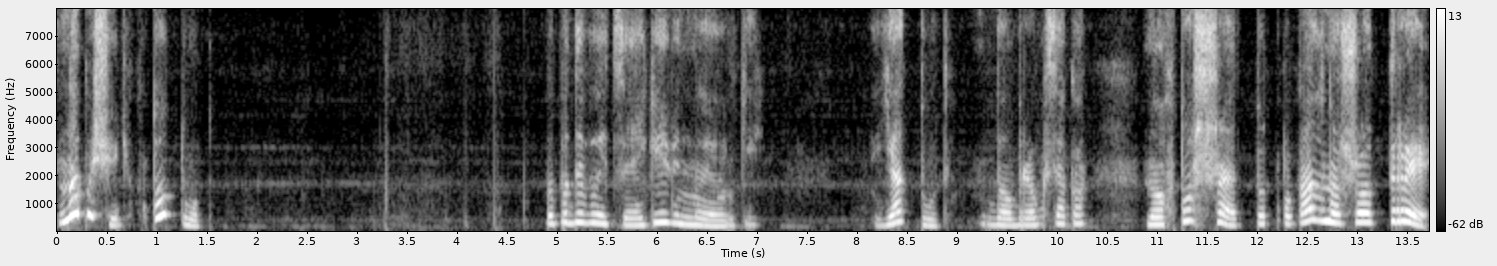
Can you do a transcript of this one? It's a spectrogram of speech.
Напишіть, хто тут. Ви подивіться, який він миленький. Я тут. Добре, Оксяка. Ну а хто ще? Тут показано, що три.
